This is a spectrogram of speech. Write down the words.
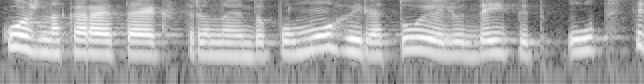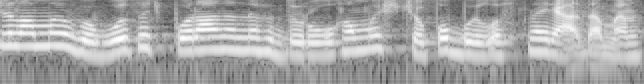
Кожна карета екстреної допомоги рятує людей під обстрілами, вивозить поранених дорогами, що побило снарядами.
